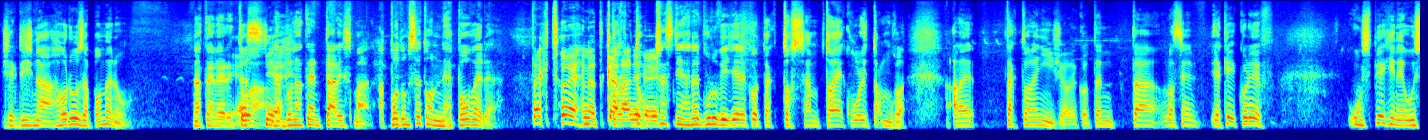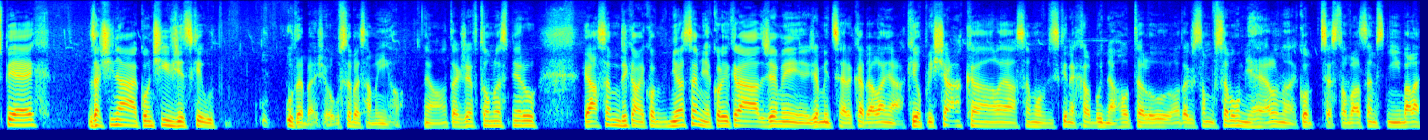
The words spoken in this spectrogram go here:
že když náhodou zapomenu na ten rituál Jasně. nebo na ten talisman a potom se to nepovede, tak to je hnedka tak na něj. to přesně hned budu vidět, jako tak to jsem, to je kvůli tomuhle. Ale tak to není, že jo? Jako ten, ta, vlastně jakýkoliv úspěch i neúspěch začíná a končí vždycky u, u tebe, že? u sebe samého. Jo? Takže v tomhle směru, já jsem, říkám, jako měl jsem několikrát, že mi, že mi dcerka dala nějaký plišáka, ale já jsem ho vždycky nechal buď na hotelu, jo? takže jsem ho sebou měl, no, jako cestoval jsem s ním, ale,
